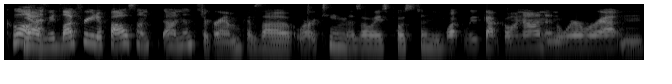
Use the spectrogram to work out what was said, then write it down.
Cool. Yeah, and we'd love for you to follow us on, on Instagram because uh, our team is always posting what we've got going on and where we're at, and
